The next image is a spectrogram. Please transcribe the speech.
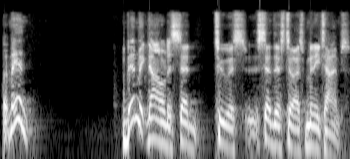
But man, Ben McDonald has said to us said this to us many times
